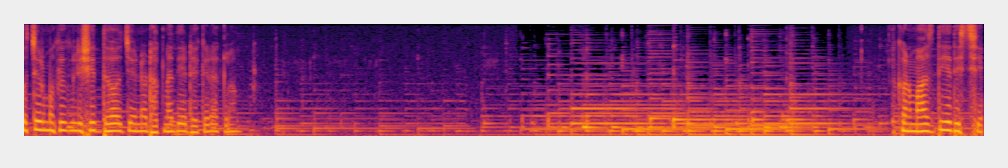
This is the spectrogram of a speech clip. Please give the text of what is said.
কচুর মুখীগুলি সিদ্ধ হওয়ার জন্য ঢাকনা দিয়ে ঢেকে রাখলাম। এখন মাছ দিয়ে দিচ্ছি।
